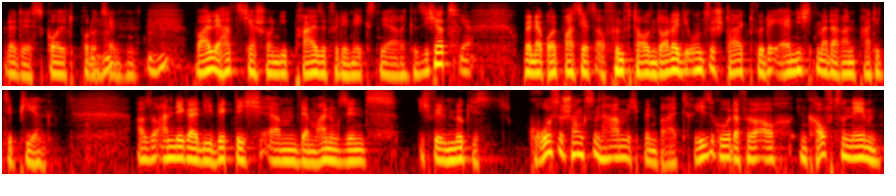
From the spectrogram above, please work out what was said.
oder des Goldproduzenten, mhm. Mhm. weil er hat sich ja schon die Preise für die nächsten Jahre gesichert. Ja. Wenn der Goldpreis jetzt auf 5000 Dollar die Unze steigt, würde er nicht mehr daran partizipieren. Also Anleger, die wirklich ähm, der Meinung sind, ich will möglichst große Chancen haben. Ich bin bereit, Risiko dafür auch in Kauf zu nehmen.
